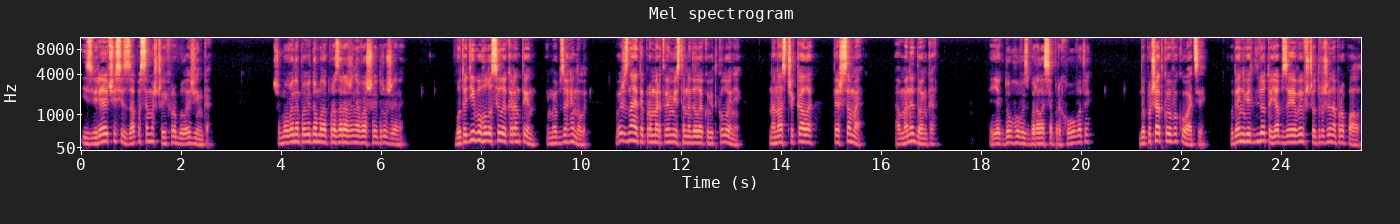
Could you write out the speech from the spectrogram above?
і звіряючись із записами, що їх робила жінка. Чому ви не повідомили про зараження вашої дружини? Бо тоді б оголосили карантин, і ми б загинули. Ви ж знаєте про мертве місто недалеко від колонії. На нас чекали те ж саме, а в мене донька. Як довго ви збиралися приховувати? До початку евакуації. У день відльоту я б заявив, що дружина пропала.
